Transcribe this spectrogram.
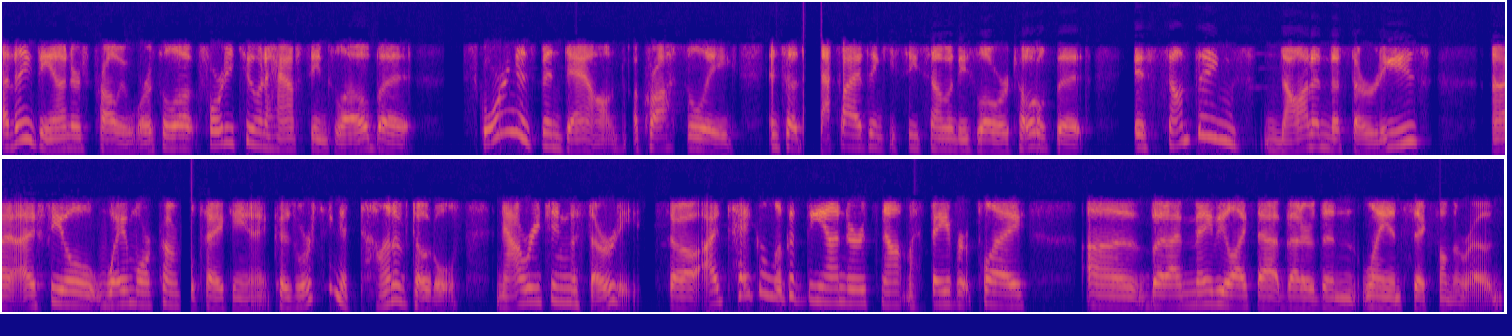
I think the under is probably worth a look. 42 and a half seems low, but scoring has been down across the league. And so that's why I think you see some of these lower totals that if something's not in the 30s, I, I feel way more comfortable taking it because we're seeing a ton of totals now reaching the 30s. So I'd take a look at the under. It's not my favorite play, uh, but I maybe like that better than laying six on the road.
